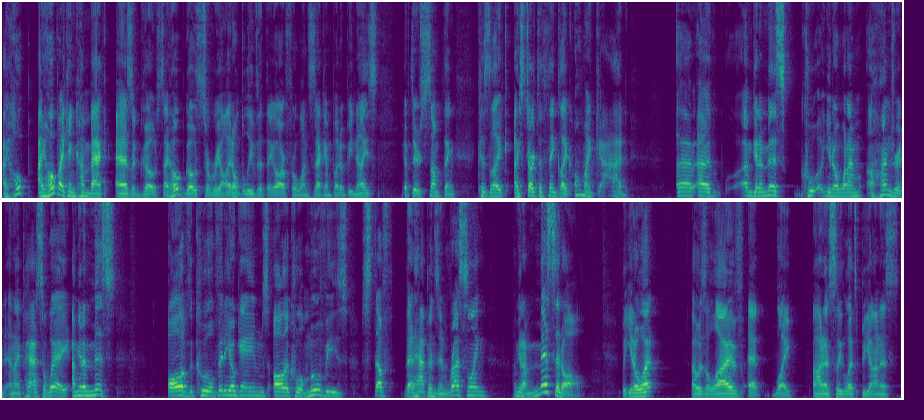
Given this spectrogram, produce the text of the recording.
I hope I hope I can come back as a ghost. I hope ghosts are real. I don't believe that they are for one second, but it'd be nice if there's something cuz like I start to think like, "Oh my god, uh, uh, I'm to miss cool, you know, when I'm 100 and I pass away, I'm to miss all of the cool video games, all the cool movies, stuff that happens in wrestling. I'm to miss it all. But you know what? I was alive at like honestly, let's be honest,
